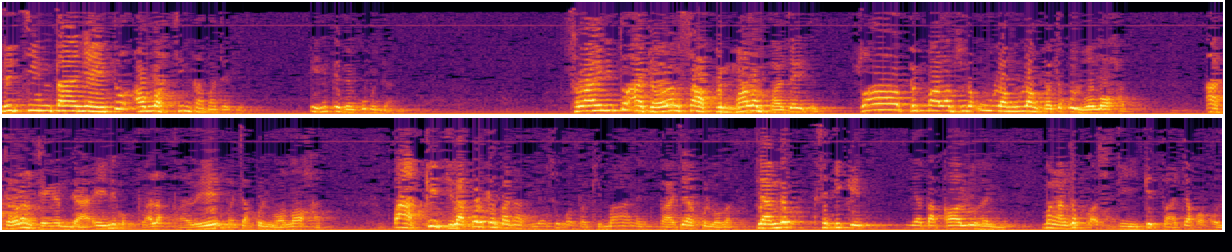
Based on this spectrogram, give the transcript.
Jadi cintanya itu Allah cinta pada dia. Ini kejadian komandan. Selain itu ada orang saben malam baca itu. Saben malam sudah ulang-ulang baca kul wallahat. Ada orang dengan ini kok balak-balik baca kul wallahat. Pagi dilaporkan pada Nabi, ya semua bagaimana baca kul Allah. Dianggap sedikit, ya tak hanya. Menganggap kok sedikit baca kok kul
